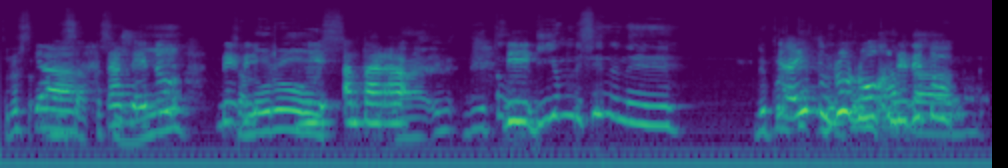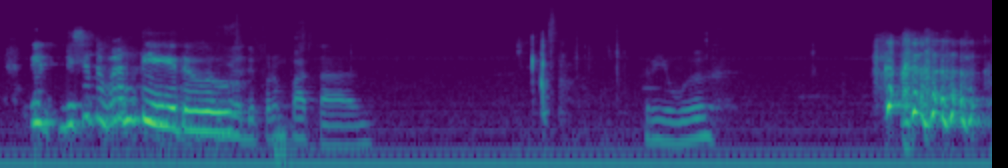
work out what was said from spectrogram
terus Ya, bisa nah, ke sini saya itu di- di- di antara- nah, ini di, itu di- diem di sini nih di per- ya itu di duduk di situ. di, di situ berhenti gitu. Iya di perempatan. Riweh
